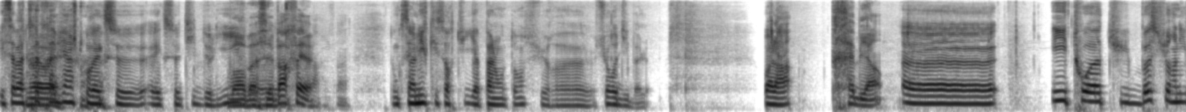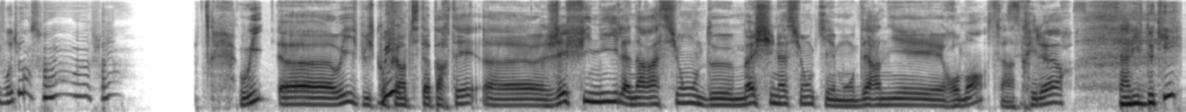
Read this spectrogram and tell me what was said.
Et ça va très Ouais, très bien, je trouve, avec ce, avec ce type de livre. Bon, bah, c'est Euh, parfait. voilà. Donc c'est un livre qui est sorti il n'y a pas longtemps sur, sur Audible. Voilà. Très bien. Et toi, tu bosses sur un livre audio en ce moment, Florian? Oui, euh, oui, puisqu'on Oui. fait un petit aparté. euh, J'ai fini la narration de Machination, qui est mon dernier roman. C'est un thriller. C'est un livre de qui?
